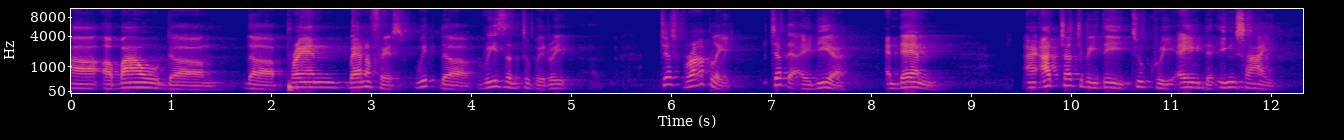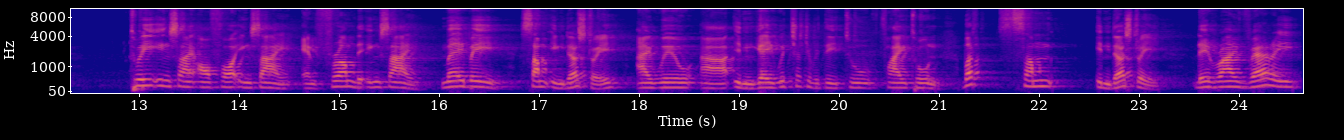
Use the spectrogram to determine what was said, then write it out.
uh, about the, the brand benefits with the reason to be re- just roughly, just the idea. And then I ask ChatGPT to create the insight, three insight or four insight, and from the insight, maybe some industry, I will uh, engage with ChatGPT to fine tune. But some industry, they write very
